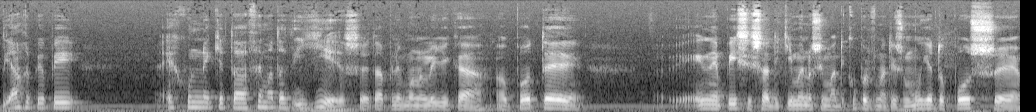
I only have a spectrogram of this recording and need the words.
οι άνθρωποι οι οποίοι έχουν και τα θέματα υγείας, τα πνευμονολογικά. Οπότε είναι επίσης αντικείμενο σημαντικού προβληματισμού για το πώς ε,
